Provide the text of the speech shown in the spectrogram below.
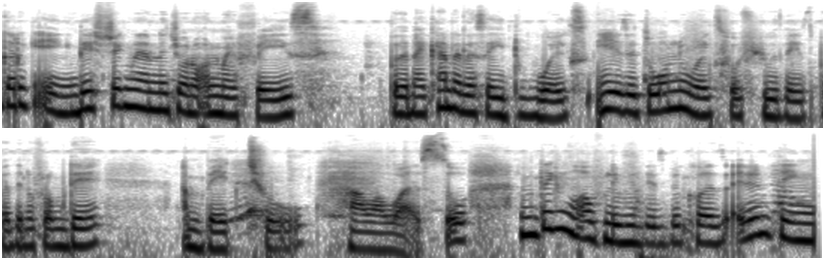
the this chicken and on my face but then I can't really say it works. Yes it only works for a few days but then from there I'm back to how I was. So I'm thinking of leaving this because I don't think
